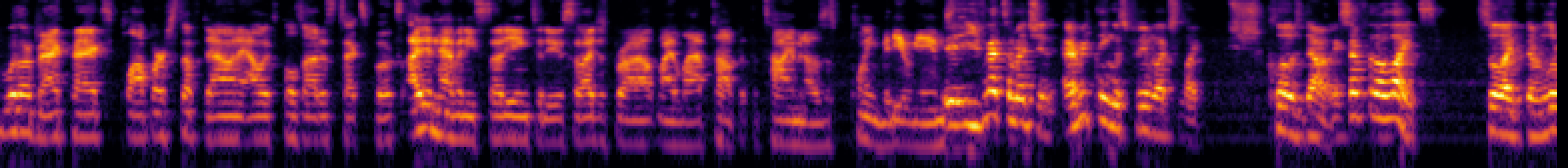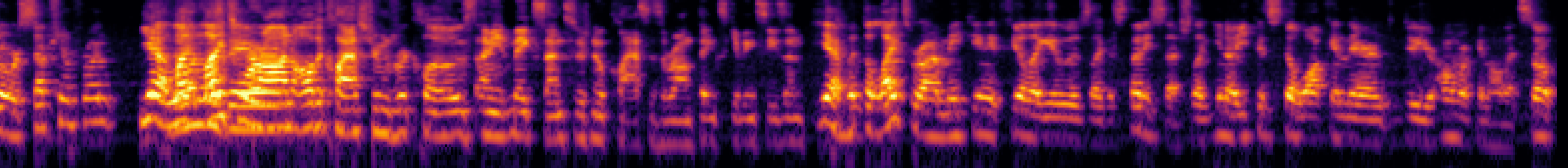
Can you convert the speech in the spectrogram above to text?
with our backpacks, plop our stuff down. Alex pulls out his textbooks. I didn't have any studying to do, so I just brought out my laptop at the time and I was just playing video games. You forgot to mention everything was pretty much like closed down except for the lights. So like the little reception front. Yeah, No li- lights there. were on. All the classrooms were closed. I mean, it makes sense. There's no classes around Thanksgiving season. Yeah, but the lights were on, making it feel like it was like a study session. Like you know, you could still walk in there and do your homework and all that. So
